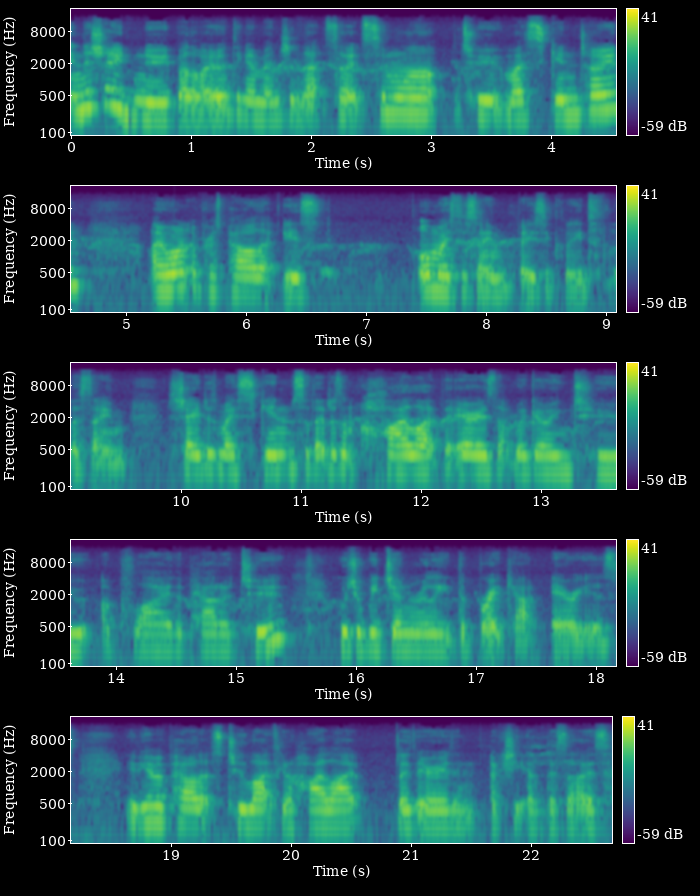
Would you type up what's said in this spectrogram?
in the shade Nude, by the way. I don't think I mentioned that. So it's similar to my skin tone. I want a pressed powder that is almost the same basically. It's the same shade as my skin so that doesn't highlight the areas that we're going to apply the powder to which will be generally the breakout areas. If you have a powder that's too light it's going to highlight those areas and actually emphasize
